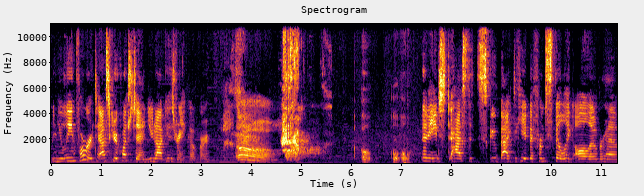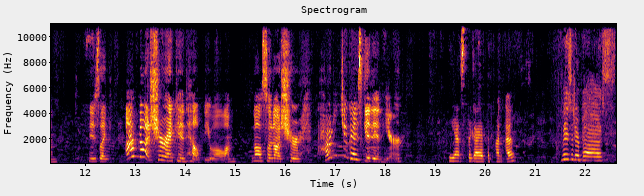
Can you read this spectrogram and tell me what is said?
When you lean forward to ask your question, you knock his drink over. Oh. Oh, oh, oh. And he just has to scoop back to keep it from spilling all over him. He's like, I'm not sure I can help you all. I'm also not sure. How did you guys get in here? We asked the guy at the front desk. Visitor pass.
